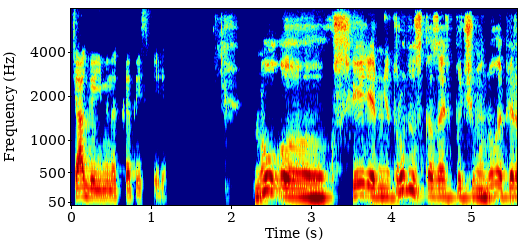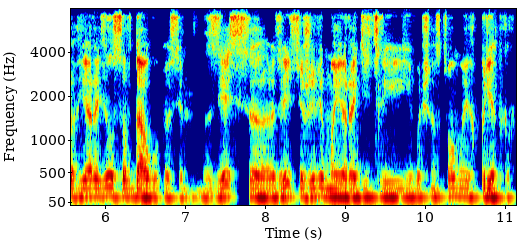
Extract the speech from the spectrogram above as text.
тяга именно к этой сфере? Ну, к сфере мне трудно сказать, почему. Ну, во-первых, я родился в Даугавпилсе. Здесь э, родились и жили мои родители и большинство моих предков.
